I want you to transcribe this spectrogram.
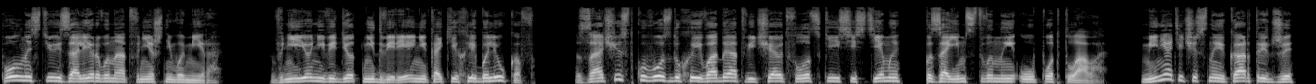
полностью изолирована от внешнего мира. В нее не ведет ни дверей, ни каких-либо люков. За очистку воздуха и воды отвечают флотские системы, позаимствованные у подплава. Менять очистные картриджи,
